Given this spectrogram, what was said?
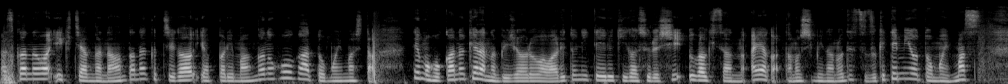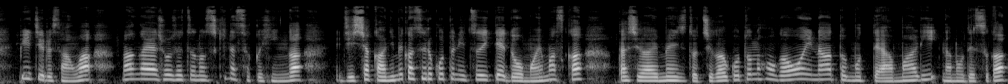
アスカノはユキちゃんがなんとなく違う。やっぱり漫画の方がと思いました。でも他のキャラのビジュアルは割と似ている気がするし、さんのあやが楽しみなので続けてみようと思います。ピーチルさんは漫画や小説の好きな作品が実写化アニメ化することについてどう思いますか？私はイメージと違うことの方が多いなと思ってあまりなのですが、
